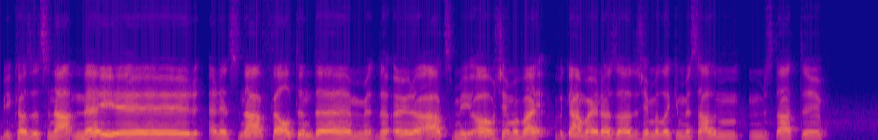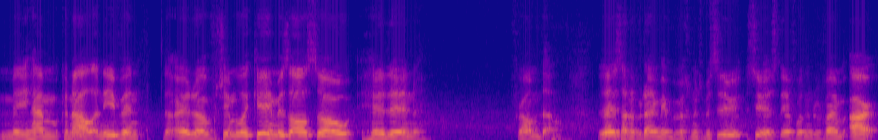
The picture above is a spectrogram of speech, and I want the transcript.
because it's not made and it's not felt in them the Eira Atzmi oh Shem Avai V'gam Eira Zah Shem Alekim Misalim Mistate Mayhem Canal and even the Eira of Shem Alekim is also hidden from them. Therefore the Revaim are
